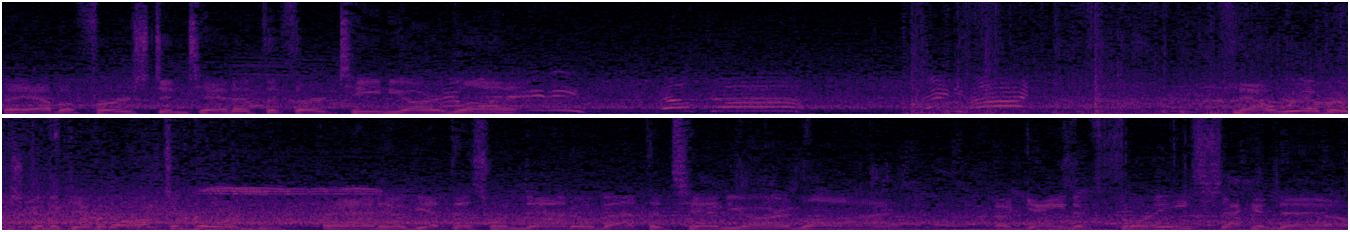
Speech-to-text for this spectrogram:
They have a first and 10 at the 13-yard line. Now Rivers going to give it off to Gordon. And he'll get this one down to about the 10-yard line. A gain of three, second down.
